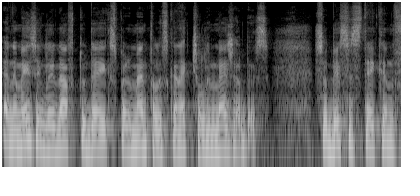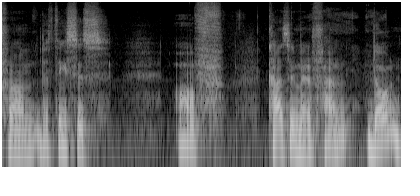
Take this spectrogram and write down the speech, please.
and amazingly enough, today experimentalists can actually measure this. So this is taken from the thesis of Casimir van Doorne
